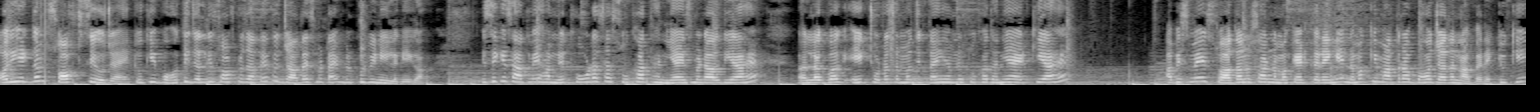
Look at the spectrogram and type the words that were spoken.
और ये एकदम सॉफ्ट से हो जाए। क्योंकि बहुत ही जल्दी सॉफ्ट हो जाते हैं तो ज़्यादा इसमें टाइम बिल्कुल भी नहीं लगेगा। इसी के साथ में हमने थोड़ा सा सूखा धनिया इसमें डाल दिया है। लगभग एक छोटा चम्मच जितना ही हमने सूखा धनिया ऐड किया है। अब इसमें स्वादानुसार नमक ऐड करेंगे। नमक की मात्रा बहुत ज़्यादा ना करें, क्योंकि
